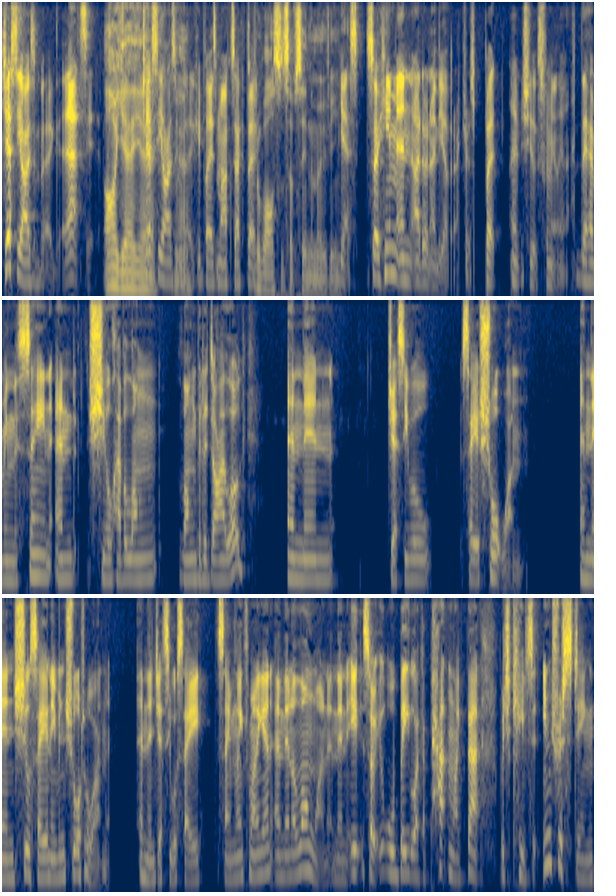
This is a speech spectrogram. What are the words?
Jesse Eisenberg. That's it. Oh yeah, yeah. Jesse yeah. Eisenberg who plays Mark It's been a while since I've seen the movie. Yes. So him and I don't know the other actress, but uh, she looks familiar. They're having this scene, and she'll have a long, long bit of dialogue, and then Jesse will say a short one, and then she'll say an even shorter one, and then Jesse will say the same length one again, and then a long one, and then it. So it will be like a pattern like that, which keeps it interesting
